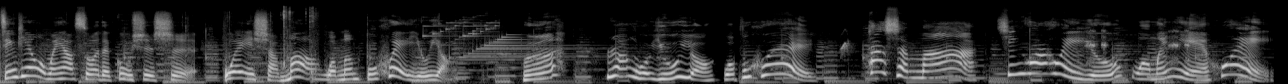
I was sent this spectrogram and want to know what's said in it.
今天我们要说的故事是为什么我们不会游泳？嗯让我游泳我不会。怕什么？青蛙会游我们也会。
